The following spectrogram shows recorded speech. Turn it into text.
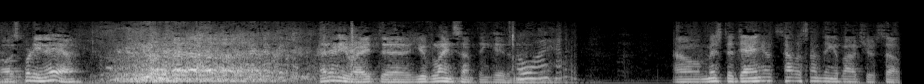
I was pretty near. At any rate, uh, you've learned something here tonight. Oh, I have. Now, Mr. Daniels, tell us something about yourself.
